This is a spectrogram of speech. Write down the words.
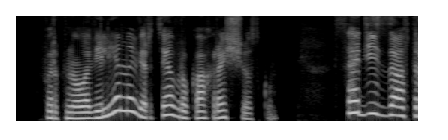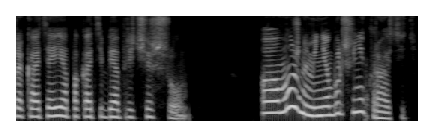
— фыркнула Велена, вертя в руках расческу. «Садись завтракать, а я пока тебя причешу. А можно меня больше не красить?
